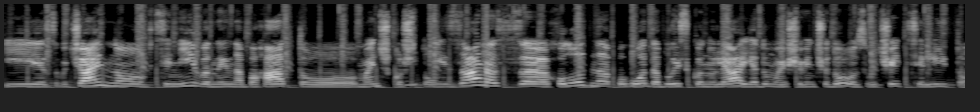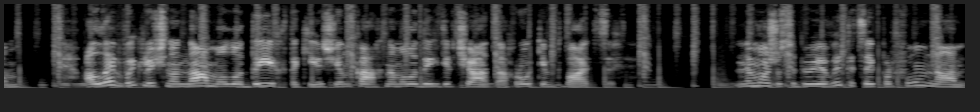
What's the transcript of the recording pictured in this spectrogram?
І, звичайно, в ціні вони набагато менш коштовні. І зараз е, холодна погода близько нуля. Я думаю, що він чудово звучить літом. Але виключно на молодих таких жінках, на молодих дівчатах, років 20. Не можу собі уявити цей парфум на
